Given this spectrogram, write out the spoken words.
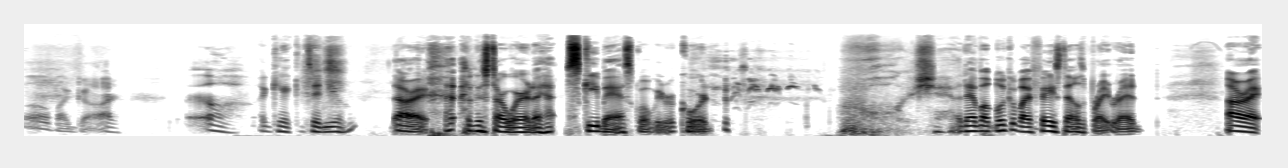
Oh my god. Oh, I can't continue. All right, I'm gonna start wearing a ski mask while we record. oh shit! And then but look at my face now; it's bright red. All right,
